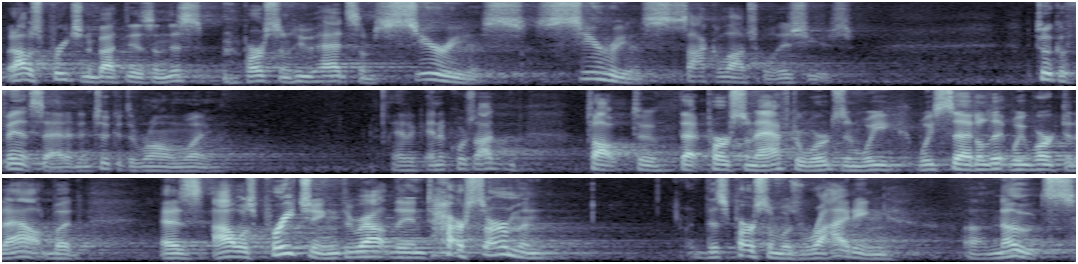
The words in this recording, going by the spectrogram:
But I was preaching about this, and this person who had some serious, serious psychological issues took offense at it and took it the wrong way. And, and of course, I talked to that person afterwards and we, we settled it, we worked it out. But as I was preaching throughout the entire sermon, this person was writing uh, notes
